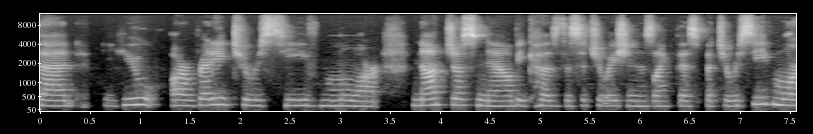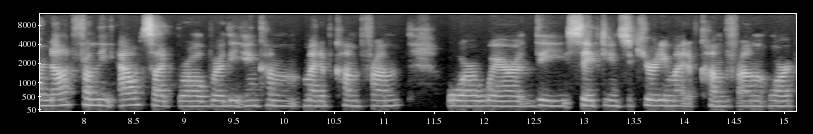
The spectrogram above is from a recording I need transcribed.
that you are ready to receive more, not just now because the situation is like this, but to receive more, not from the outside world where the income might have come from, or where the safety and security might have come from, or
